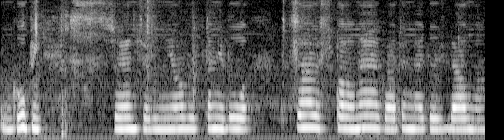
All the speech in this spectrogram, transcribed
Głupi sędzia liniowy, tam nie było wcale spalonego, a ten na jakiegoś dawna.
